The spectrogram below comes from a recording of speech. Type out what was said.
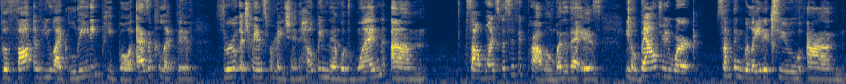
the thought of you like leading people as a collective through a transformation helping them with one um, solve one specific problem, whether that is, you know, boundary work, something related to, um,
